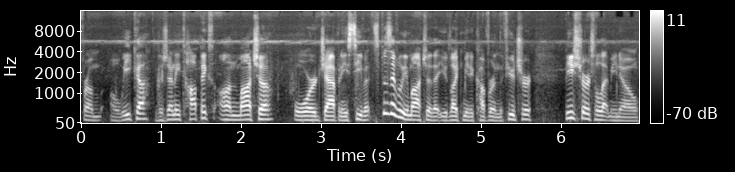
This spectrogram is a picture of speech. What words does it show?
from Ooika. If there's any topics on matcha or Japanese tea, but specifically matcha that you'd like me to cover in the future, be sure to let me know.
